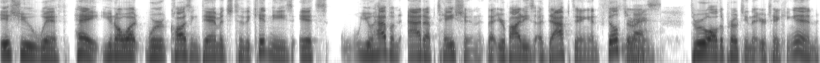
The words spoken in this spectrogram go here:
issue with hey, you know what, we're causing damage to the kidneys. It's you have an adaptation that your body's adapting and filtering Yes. Through all the protein that you're taking in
